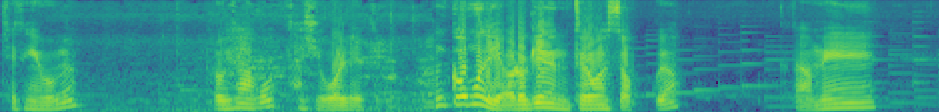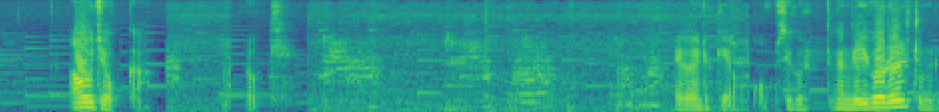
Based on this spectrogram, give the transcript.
재생해 보면 여기서 하고 다시 원래대로 한꺼번에 여러 개는 들어갈 수 없고요. 그 다음에 아웃 효과 이렇게 내가 이렇게 없애고 싶다. 근데 이거를 좀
